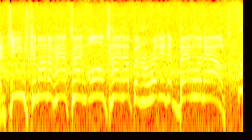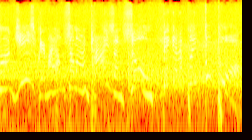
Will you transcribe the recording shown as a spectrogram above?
The teams come out of halftime all tied up and ready to battle it out. Oh, geez, Grim, I hope someone unties them soon. They got to play football.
